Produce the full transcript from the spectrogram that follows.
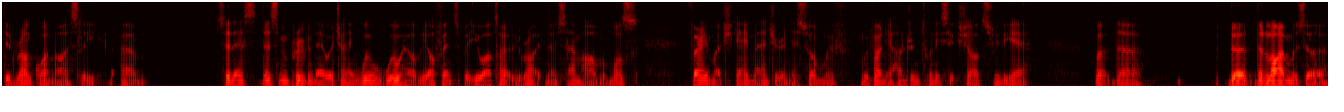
did run quite nicely. Um, so there's there's some improvement there, which I think will will help the offense. But you are totally right. You know, Sam Hartman was very much a game manager in this one with with only 126 yards through the air, but the the the line was a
